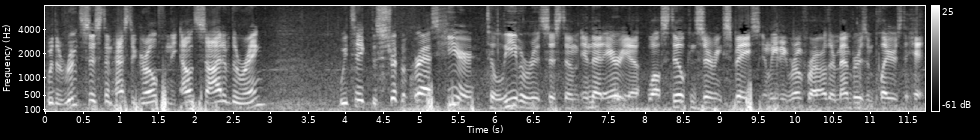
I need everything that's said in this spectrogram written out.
where the root system has to grow from the outside of the ring, we take the strip of grass here to leave a root system in that area while still conserving space and leaving room for our other members and players to hit.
